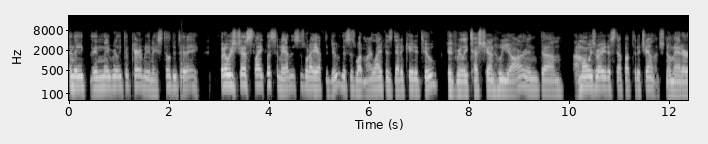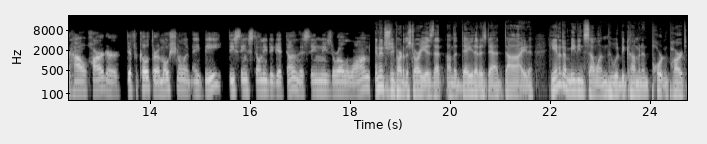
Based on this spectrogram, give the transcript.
and they and they really took care of me and they still do today. But it was just like listen man this is what i have to do. This is what my life is dedicated to. It really tests you on who you are and um, i'm always ready to step up to the challenge no matter how hard or difficult or emotional it may be these things still need to get done this thing needs to roll along An interesting part of the story is that on the day that his dad died, he ended up meeting someone who would become an important part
